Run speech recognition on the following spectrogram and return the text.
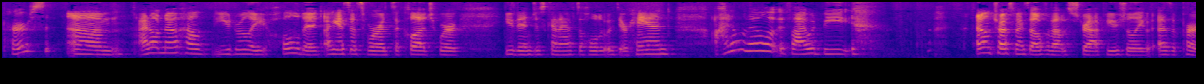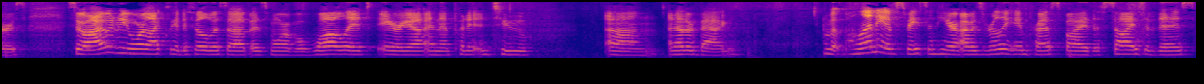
purse. Um, I don't know how you'd really hold it. I guess that's where it's a clutch where you then just kind of have to hold it with your hand. I don't know if I would be, I don't trust myself without a strap usually as a purse. So I would be more likely to fill this up as more of a wallet area and then put it into um, another bag. But plenty of space in here. I was really impressed by the size of this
